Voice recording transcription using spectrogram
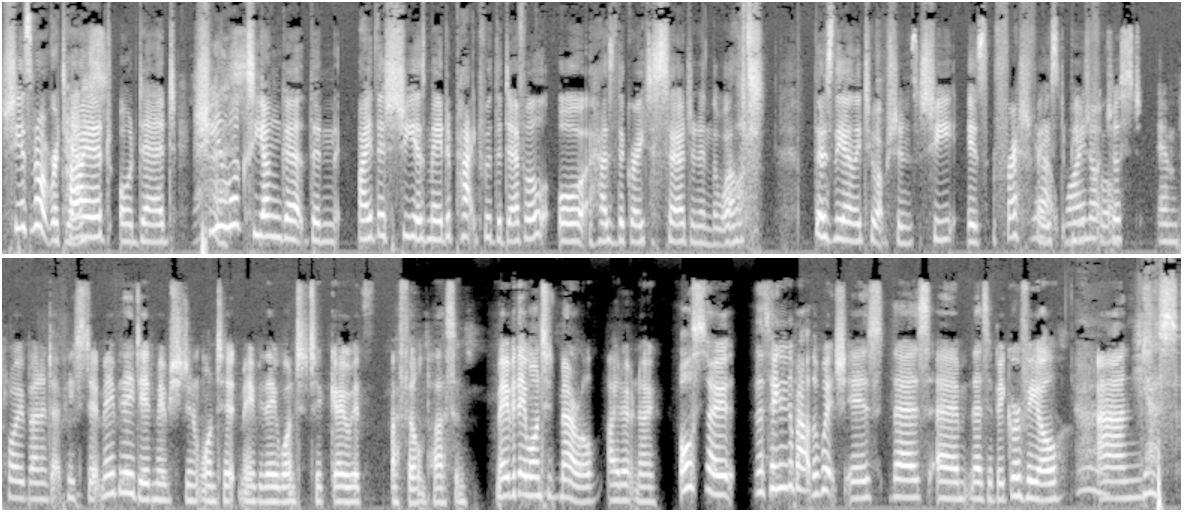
She is not retired Yes. or dead. She looks younger than either she has made a pact with the devil or has the greatest surgeon in the world. Those are the only two options. She is fresh Yeah, faced, why beautiful. not just employ Bernadette Peters to do it? Maybe they did. Maybe she didn't want it. Maybe they wanted to go with a film person. Maybe they wanted Meryl. I don't know. Also, the thing about the witch is there's um there's a big reveal and Yes,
